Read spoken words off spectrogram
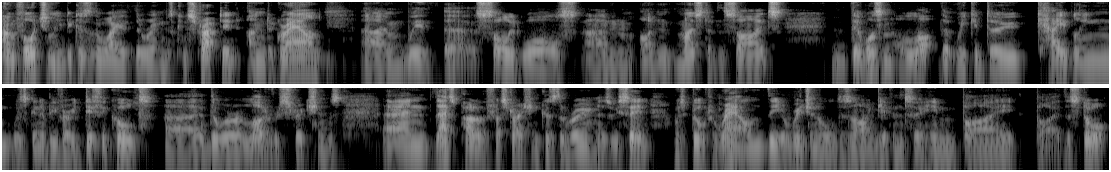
Unfortunately because of the way the room was constructed underground um, with uh, solid walls um, on most of the sides there wasn't a lot that we could do. Cabling was going to be very difficult. Uh, there were a lot of restrictions. And that's part of the frustration because the room as we said was built around the original design given to him by by the store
